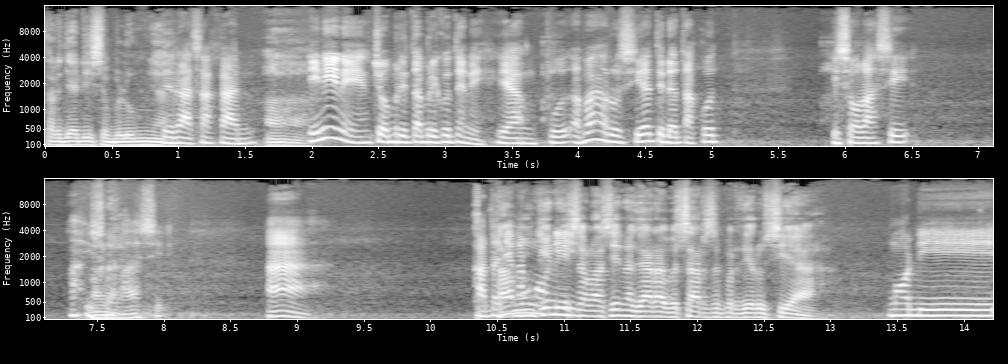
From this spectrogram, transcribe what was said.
terjadi sebelumnya. Dirasakan. Ah. Ini nih, coba berita berikutnya nih, yang apa Rusia tidak takut isolasi. Ah, isolasi. Ah. Katanya Tak kan mau mungkin di isolasi negara besar seperti Rusia. mau di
